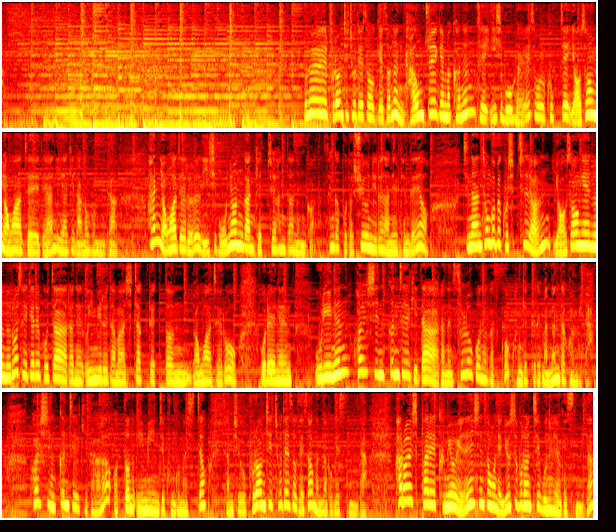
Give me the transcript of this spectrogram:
오늘 브런치 초대석에서는 다음 주에 개막하는 제25회 서울국제여성영화제에 대한 이야기 나눠봅니다. 한 영화제를 25년간 개최한다는 것 생각보다 쉬운 일은 아닐 텐데요. 지난 1997년 여성의 눈으로 세계를 보자라는 의미를 담아 시작됐던 영화제로 올해는 우리는 훨씬 끈질기다라는 슬로건을 갖고 관객들을 만난다고 합니다. 훨씬 끈질기다. 어떤 의미인지 궁금하시죠? 잠시 후 브런치 초대석에서 만나보겠습니다. 8월 18일 금요일 신성원의 뉴스 브런치 문을 열겠습니다.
